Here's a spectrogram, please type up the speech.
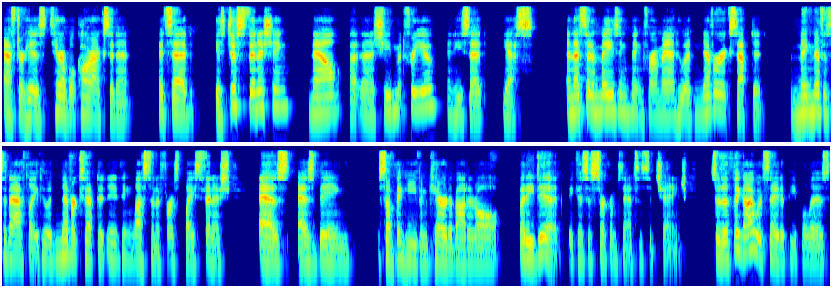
after his terrible car accident. It said, "Is just finishing now an achievement for you?" And he said, "Yes." And that's an amazing thing for a man who had never accepted a magnificent athlete who had never accepted anything less than a first place finish as as being something he even cared about at all but he did because his circumstances had changed. So the thing I would say to people is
